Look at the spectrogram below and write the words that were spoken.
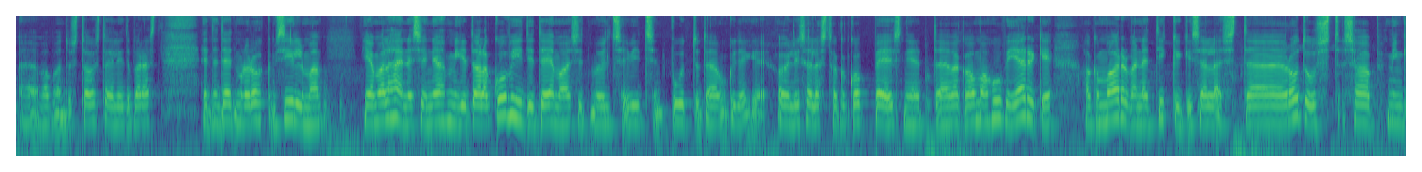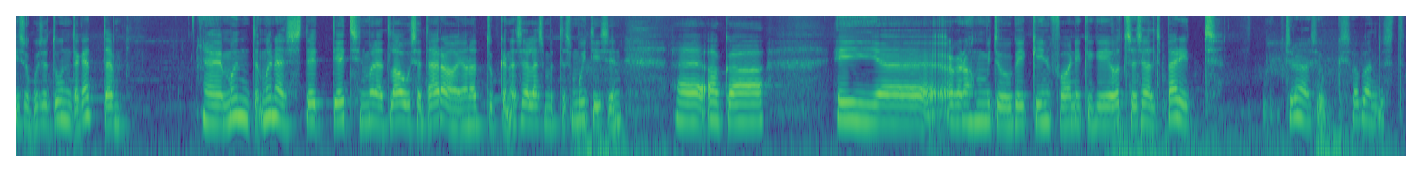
eh, vabandust taustahelide pärast, et need jäid mulle rohkem silma. Ja ma lähenesin jah, mingeid a la Covidi teemasid ma üldse ei viitsinud puutuda, kuidagi oli sellest väga kopp ees, nii et eh, väga oma huvi järgi, aga ma arvan, et ikkagi sellest rodust saab mingisuguse tunde kätte mõnd, mõnest jätsin mõned laused ära ja natukene selles mõttes mudisin, äh, aga ei, äh, aga noh, muidu kõik info on ikkagi otse sealt pärit. türa siukest, vabandust.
